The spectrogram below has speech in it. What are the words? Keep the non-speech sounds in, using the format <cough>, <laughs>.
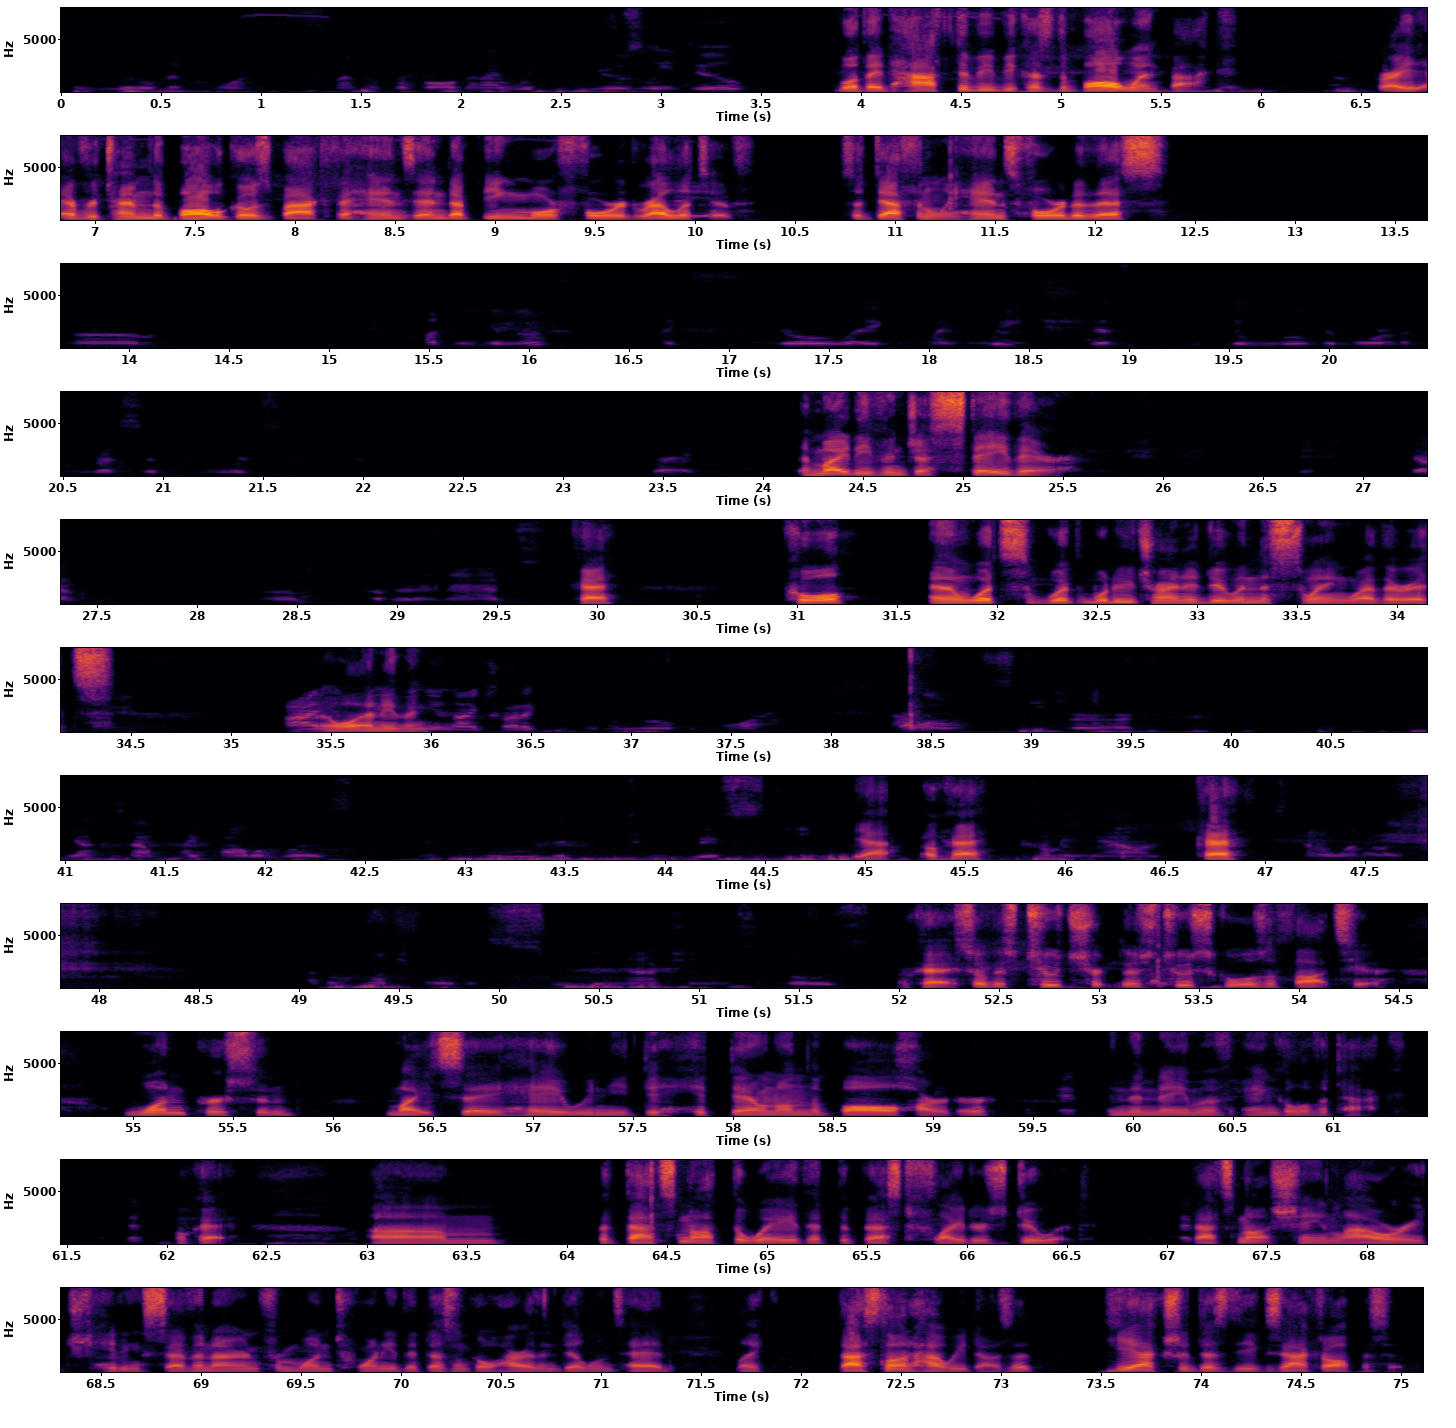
a little bit more in front of the ball than I would usually do. Well, they'd have to be because the ball went back, right? Every time the ball goes back, the hands end up being more forward relative. So definitely hands forward to this. Um, oddly enough, I feel like my weight shift would be a little bit more aggressive towards leg. It might even just stay there. Um, other than that, Okay. Cool. And what's what what are you trying to do in the swing? Whether it's I, Well, anything. opinion, I try to keep it a little bit more and steeper. Yeah, because that my problem was a little bit too risky yeah, okay. coming down. Okay. Just kind of want to like have a much more of a swooping action, I suppose. Okay, so there's two there's two schools of thoughts here. One person might say, "Hey, we need to hit down on the ball harder in the name of angle of attack." Okay, um, but that's not the way that the best flighters do it. That's not Shane Lowry hitting seven iron from 120 that doesn't go higher than Dylan's head. Like that's not how he does it. He actually does the exact opposite.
